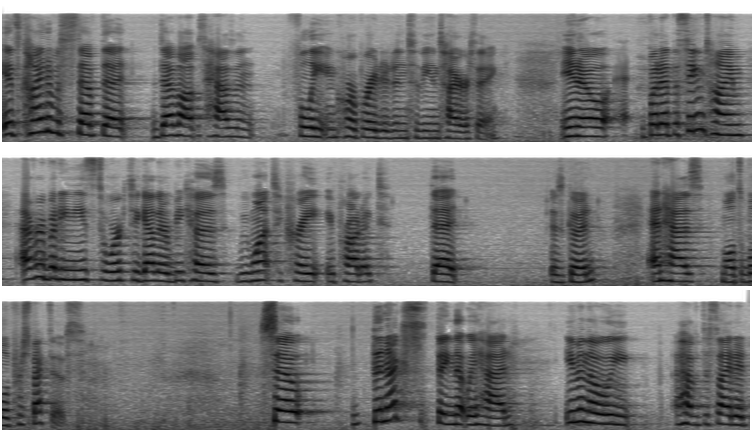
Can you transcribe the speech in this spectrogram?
it's kind of a step that DevOps hasn't fully incorporated into the entire thing. You know, but at the same time, everybody needs to work together because we want to create a product that is good and has multiple perspectives. So the next thing that we had, even though we have decided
